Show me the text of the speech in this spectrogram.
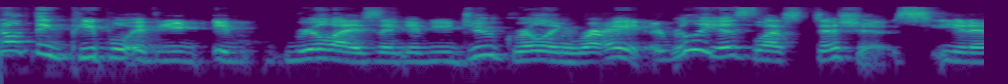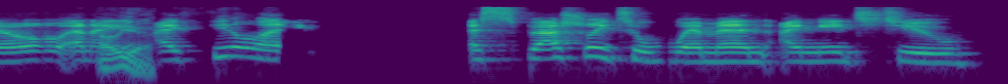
don't think people, if you if realize like if you do grilling right, it really is less dishes, you know. And oh, I Oh, yeah. I feel like, especially to women, I need to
